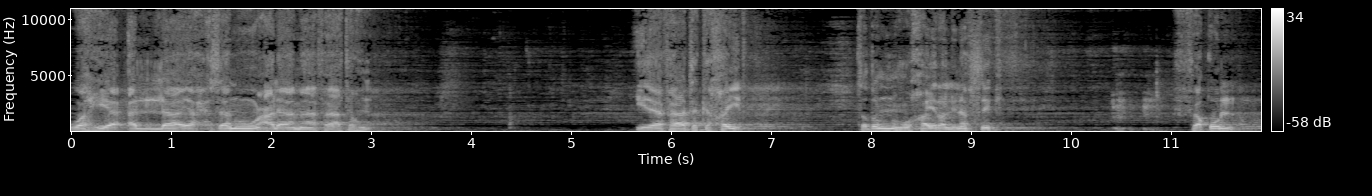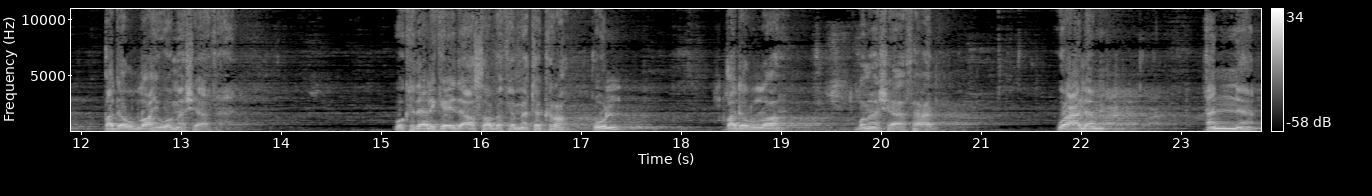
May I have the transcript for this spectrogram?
وهي ألا يحزنوا على ما فاتهم. إذا فاتك خير تظنه خيرا لنفسك فقل قدر الله وما شاء فعل. وكذلك إذا أصابك ما تكره قل قدر الله وما شاء فعل. واعلم أن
